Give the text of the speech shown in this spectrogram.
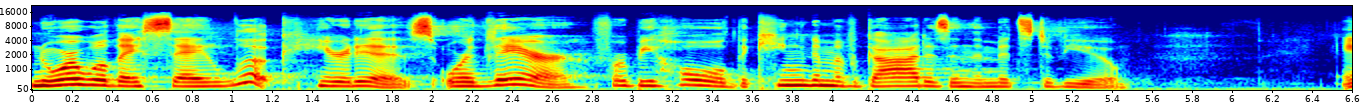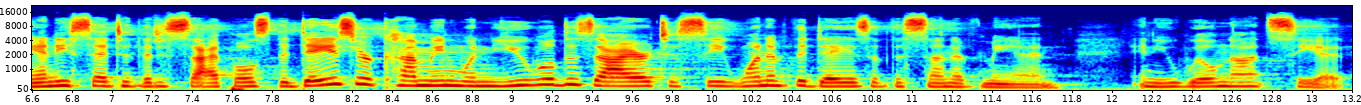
nor will they say, Look, here it is, or there, for behold, the kingdom of God is in the midst of you. And he said to the disciples, The days are coming when you will desire to see one of the days of the Son of Man, and you will not see it.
